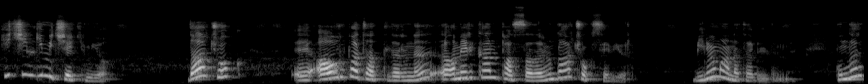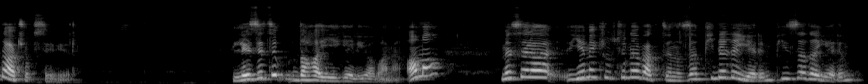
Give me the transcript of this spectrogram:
hiç ilgimi çekmiyor. Daha çok e, Avrupa tatlarını, Amerikan pastalarını daha çok seviyorum. Bilmem anlatabildim mi? Bunları daha çok seviyorum lezzeti daha iyi geliyor bana. Ama mesela yemek kültürüne baktığınızda pide de yerim, pizza da yerim,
